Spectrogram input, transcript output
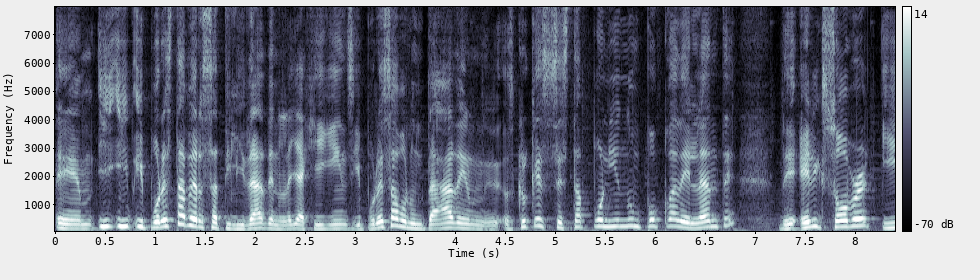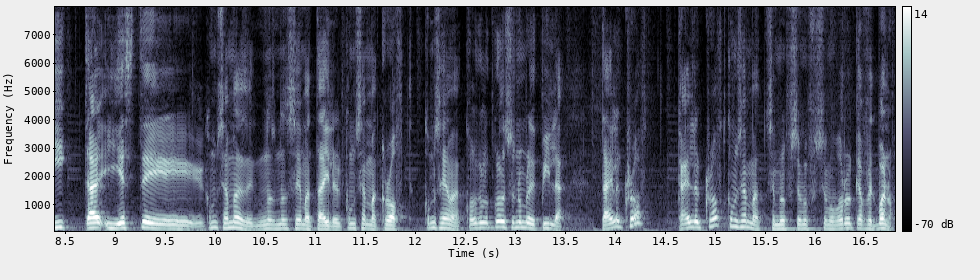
Em, y, por esta versatilidad en Elijah Higgins y por esa voluntad, en, creo que se está poniendo un poco adelante de Eric Sober y, y este. ¿Cómo se llama? No, se llama Tyler, ¿cómo se llama? Croft. ¿Cómo se llama? ¿Cuál, es su nombre de pila? ¿Tyler Croft? ¿Kyler Croft? ¿Cómo se llama? Se me, se, me, borró el café. Bueno,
